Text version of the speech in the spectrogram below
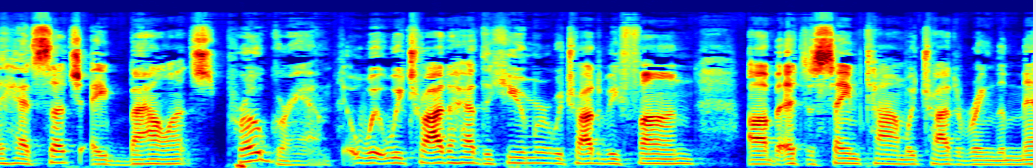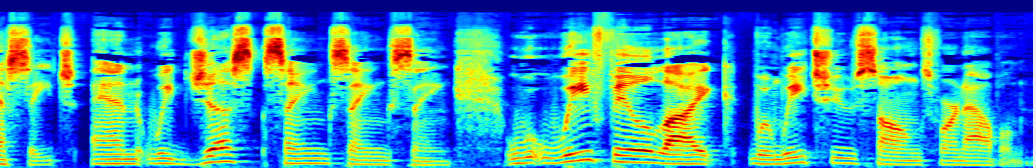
they had such a balanced program. We, we try to have the humor, we try to be fun, uh, but at the same time, we try to bring the message and we just sing, sing, sing. We feel like when we choose songs for an album,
